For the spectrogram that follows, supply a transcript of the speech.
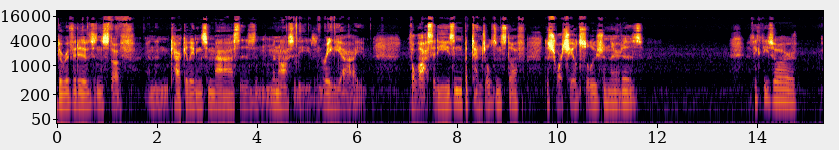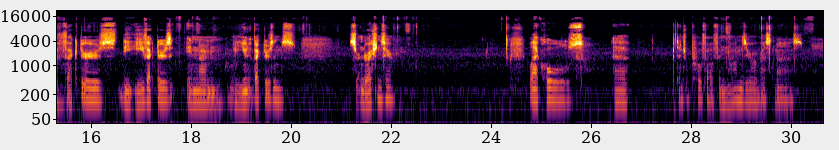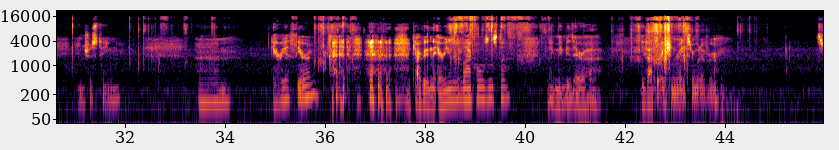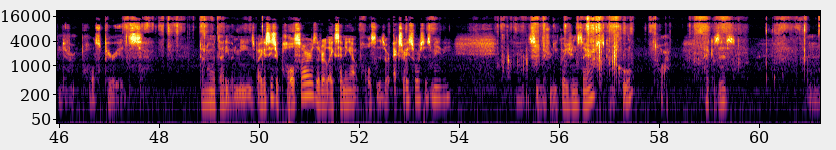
derivatives and stuff, and then calculating some masses and luminosities and radii. And velocities and potentials and stuff. The Schwarzschild solution, there it is. I think these are vectors, the E vectors in um, the unit vectors in certain directions here. Black holes, uh, potential profile for non-zero rest mass. Interesting. Um, area theorem, calculating the areas of black holes and stuff, like maybe their uh, evaporation rates or whatever. Some different pulse periods. Don't know what that even means, but I guess these are pulsars that are like sending out pulses or X-ray sources, maybe. Yeah, some different equations there. It's kind of cool. Wow, the heck is this? Uh,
